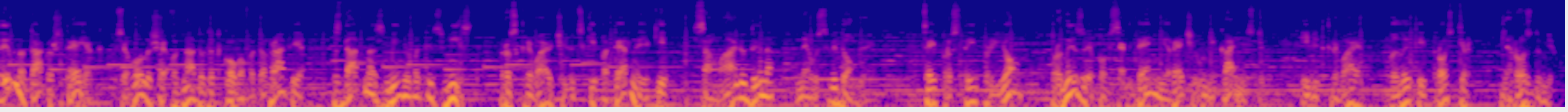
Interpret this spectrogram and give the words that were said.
Дивно також те, як всього лише одна додаткова фотографія здатна змінювати зміст, розкриваючи людські патерни, які сама людина не усвідомлює. Цей простий прийом пронизує повсякденні речі унікальністю і відкриває великий простір для роздумів.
